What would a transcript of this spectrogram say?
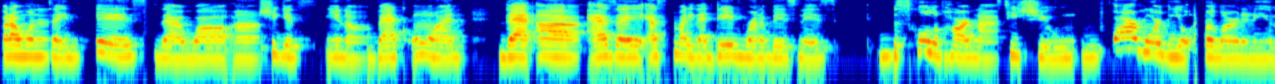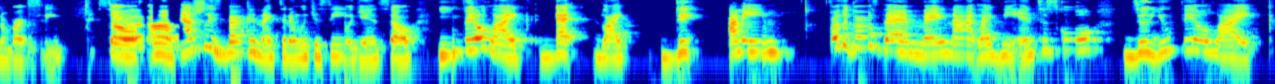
but I want to say this that while um, she gets, you know, back on, that uh as a as somebody that did run a business the school of hard knocks teach you far more than you'll ever learn in a university so yeah. um ashley's back connected and we can see you again so you feel like that like do i mean for the girls that may not like be into school do you feel like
